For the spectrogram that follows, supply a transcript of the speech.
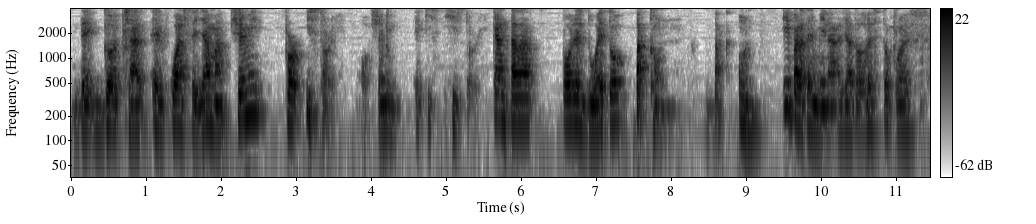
de Gotcha, el cual se llama Shemi for History. O Shemi X History. Cantada por el dueto Back On. Back On. Y para terminar ya todo esto, pues,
